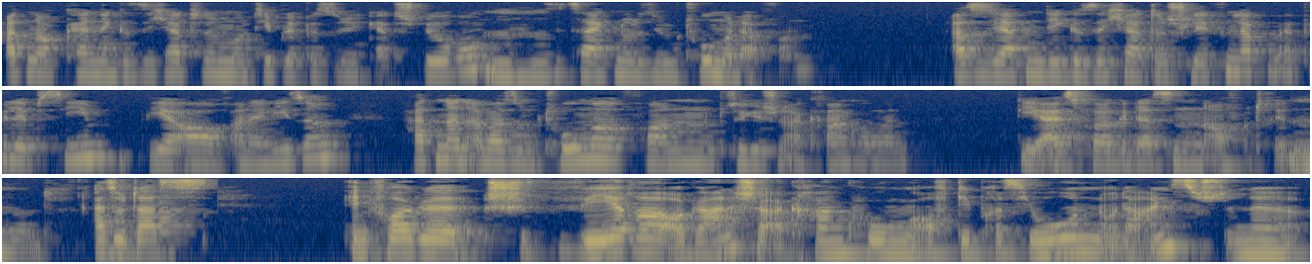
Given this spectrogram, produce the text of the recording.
hatten auch keine gesicherte multiple Persönlichkeitsstörung. Mhm. Sie zeigten nur die Symptome davon. Also sie hatten die gesicherte Schläfenlappenepilepsie, wie auch Anneliese, hatten dann aber Symptome von psychischen Erkrankungen, die als Folge dessen aufgetreten sind. Also dass infolge schwerer organischer Erkrankungen oft Depressionen oder Angstzustände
